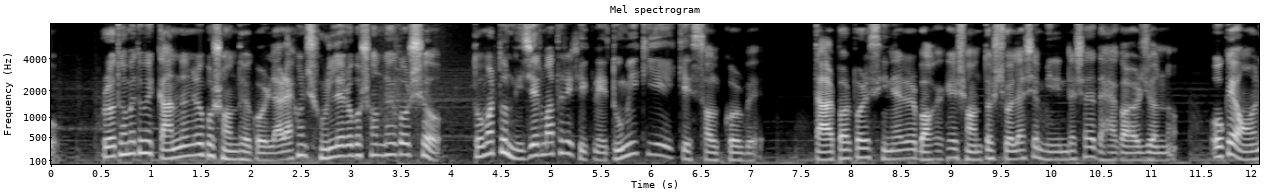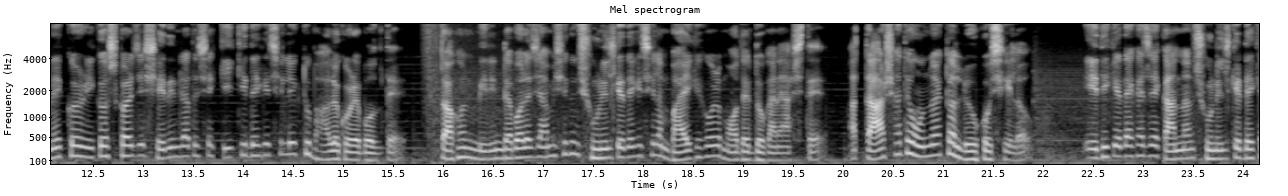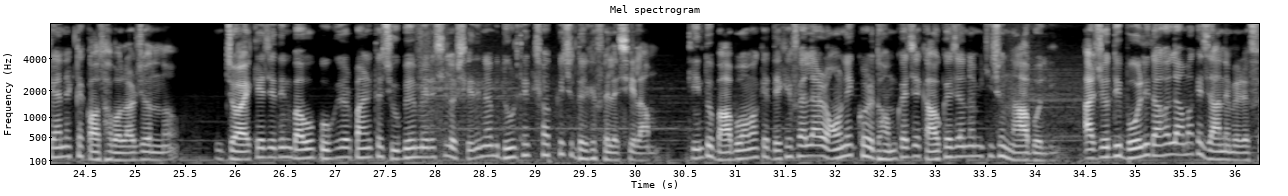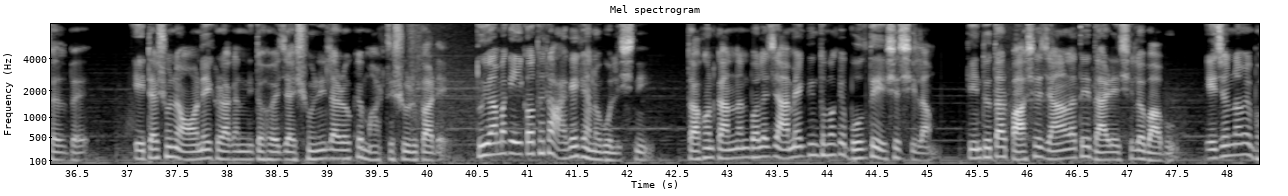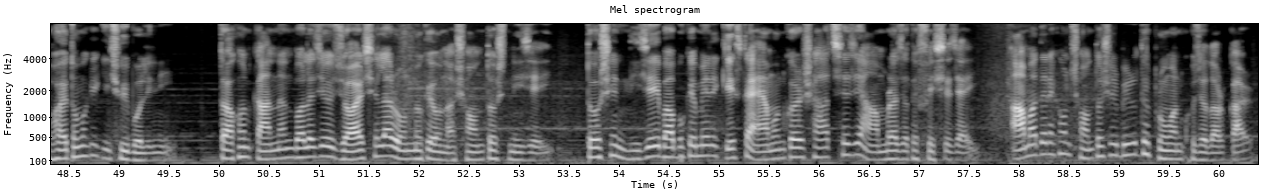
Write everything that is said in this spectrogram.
প্রথমে তুমি কান্নানের ওপর সন্দেহ করলে, আর এখন সুনীলের ওপর সন্দেহ করছ? তোমার তো নিজের মাথারই ঠিক নেই, তুমি কি এই কেস সলভ করবে? তারপর পরে সিনিয়রের বকা খেয়ে সন্তোষ চলে আসে মিরিন্ডার সাথে দেখা করার জন্য। ওকে অনেক করে রিকোয়েস্ট করে যে সেদিন রাতে সে কী কী দেখেছিল একটু ভালো করে বলতে। তখন মিরিন্ডা বলে যে, আমি সেদিন সুনীলকে দেখেছিলাম বাইকে করে মদের দোকানে আসতে, আর তার সাথে অন্য একটা লোকও ছিল। এদিকে দেখা যায় কান্নান সুনীলকে ডেকে আনে একটা কথা বলার জন্য। জয়কে যেদিন বাবু পুকুরের পানিতে চুবিয়ে মেরেছিল, সেদিন আমি দূর থেকে সবকিছু দেখে ফেলেছিলাম। কিন্তু বাবু আমাকে দেখে ফেলে আর অনেক করে ধমকায় যে কাউকে যেন আমি কিছু না বলি। আর যদি বলি তাহলে আমাকে জানে মেরে ফেলবে। এটা শুনে অনেক রাগান্বিত হয়ে যায় সুনীল আর ওকে মারতে শুরু করে। তুই আমাকে এই কথাটা আগে কেন বলিসনি? তখন কান্নান বলে যে, আমি একদিন তোমাকে বলতে এসেছিলাম, কিন্তু তার পাশে জানালাতেই দাঁড়িয়েছিল বাবু। এজন্য আমি ভয়ে তোমাকে কিছুই বলিনি। তখন কান্নান বলে যে, ওই জয়ের ছেলে আর অন্য কেউ না, সন্তোষ নিজেই। তো সে নিজেই বাবুকে মেরে কেসটা এমন করে সাহায্যে যে আমরা যাতে ফেসে যাই। আমাদের এখন সন্তোষের বিরুদ্ধে প্রমাণ খোঁজা দরকার।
